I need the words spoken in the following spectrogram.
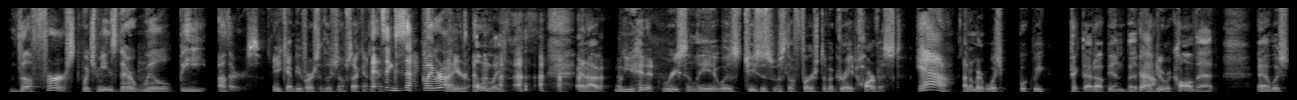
the first, which means there will be others. You can't be first if there's no second. That's exactly right. Then you're only. and I we hit it recently. It was Jesus was the first of a great harvest. yeah. I don't remember which book we picked that up in, but Yeah. I do recall that, uh, which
